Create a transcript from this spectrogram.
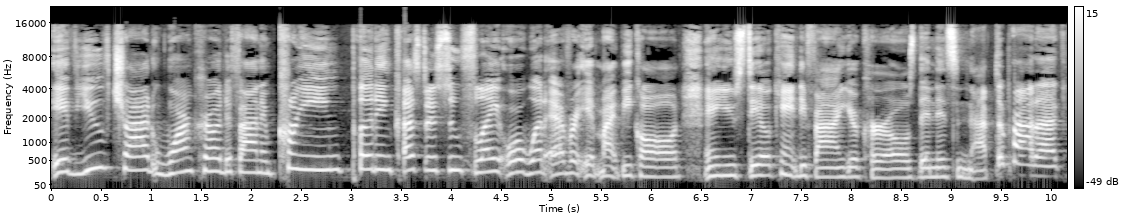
If you've tried one curl defining cream, pudding, custard souffle, or whatever it might be called, and you still can't define your curls, then it's not the product.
